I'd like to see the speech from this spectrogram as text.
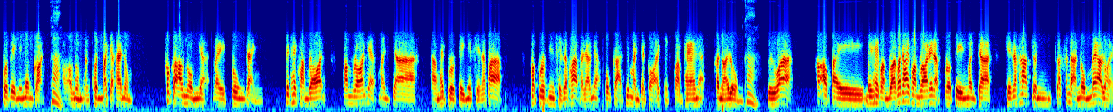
โปรตีนในนมก่อนค่ะเอาเอานมอย่างคนมักจะแพ้นมเขาก็เอานมเนี่ยไปปรุงแต่งเพื่อให้ความร้อน ความร้อนเนี่ย มันจะทำให้โปรตีนเนี่ยเสียสภาพพอโปรตีนเสียสภาพไปแล้วเนี่ย โอกาสที่มันจะก่อให้เกิดความแพ้เนี่ย ก็น้อยลงค่ะหรือว่าเขาเอาไปไม่ให้ความร้อนเพราะถ้าให้ความร้อนเนี่ยนะโปรตีนมันจะ เสียสภาพจนลักษณะนมไม่อร่อย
